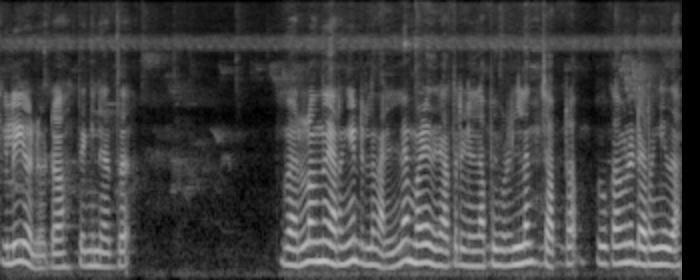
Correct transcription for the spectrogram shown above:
കിളിയുണ്ട് കേട്ടോ തെങ്ങിനകത്ത്. വെള്ളമൊന്നും ഇറങ്ങിയിട്ടില്ല. നല്ല മഴ രാത്രിയില്ല അപ്പോൾ ഇവിടെ എല്ലാം ചട്ട തൂക്കാൻ വേണ്ടിയിട്ട് ഇറങ്ങിയതാ.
